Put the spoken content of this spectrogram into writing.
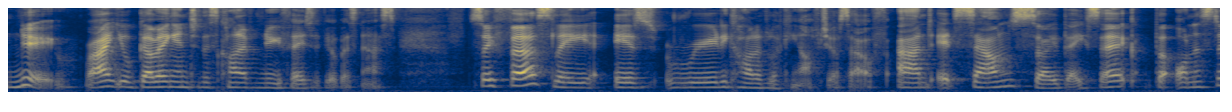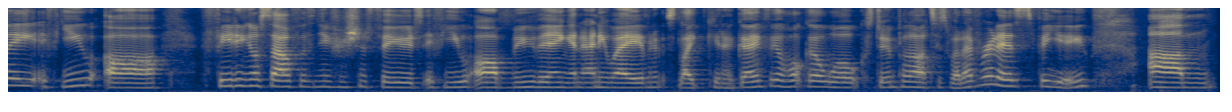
new right? You're going into this kind of new phase of your business So, firstly, is really kind of looking after yourself. And it sounds so basic, but honestly, if you are feeding yourself with nutritious foods, if you are moving in any way, even if it's like, you know, going for your hot girl walks, doing Pilates, whatever it is for you, um,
